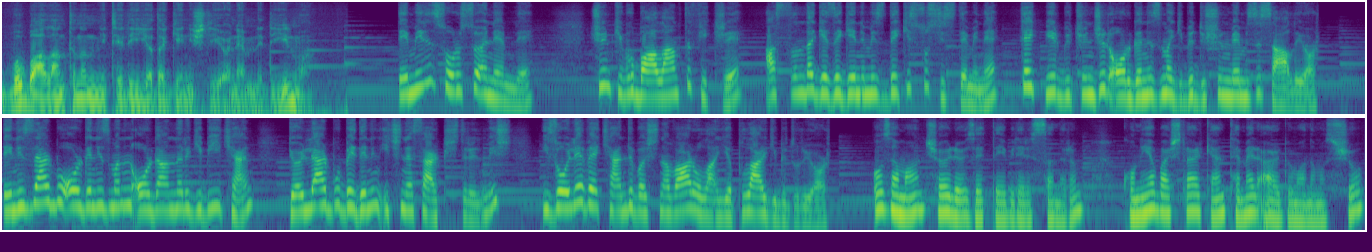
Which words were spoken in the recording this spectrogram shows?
Bu bağlantının niteliği ya da genişliği önemli değil mi? Demir'in sorusu önemli. Çünkü bu bağlantı fikri aslında gezegenimizdeki su sistemini tek bir bütüncül organizma gibi düşünmemizi sağlıyor. Denizler bu organizmanın organları gibiyken göller bu bedenin içine serpiştirilmiş, izole ve kendi başına var olan yapılar gibi duruyor. O zaman şöyle özetleyebiliriz sanırım. Konuya başlarken temel argümanımız şu,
